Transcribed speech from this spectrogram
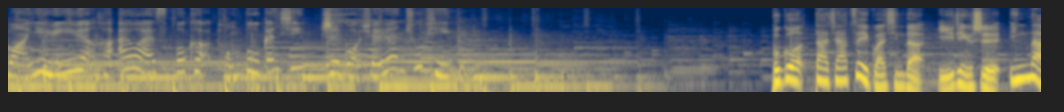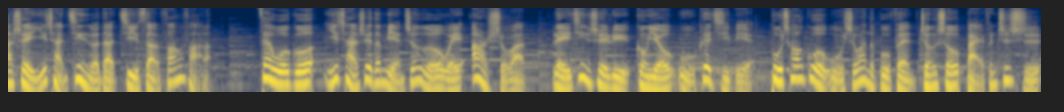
网易云音乐和 iOS 播客同步更新，智果学院出品。不过，大家最关心的一定是应纳税遗产净额的计算方法了。在我国，遗产税的免征额为二十万，累进税率共有五个级别，不超过五十万的部分征收百分之十，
